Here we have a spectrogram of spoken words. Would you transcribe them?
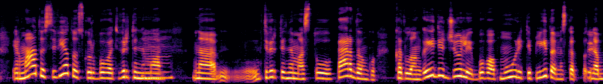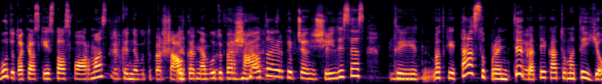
Mm. Ir matosi vietos, kur buvo tvirtinimo. Na, tvirtinimas tų perdangų, kad langai didžiuliai buvo apmūryti plytomis, kad nebūtų tokios keistos formos Ir kad nebūtų per šalta. ir kad nebūtų per šalta ir kaip čia šildysies. Tai vat kai tą supranti, kad tai, ką tu matai, jau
